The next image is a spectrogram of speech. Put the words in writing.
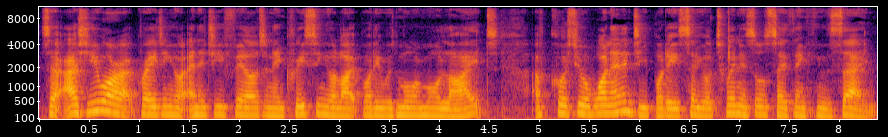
So, as you are upgrading your energy field and increasing your light body with more and more light, of course, you're one energy body, so your twin is also thinking the same,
